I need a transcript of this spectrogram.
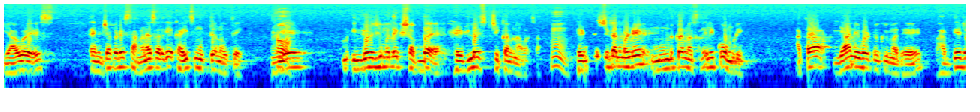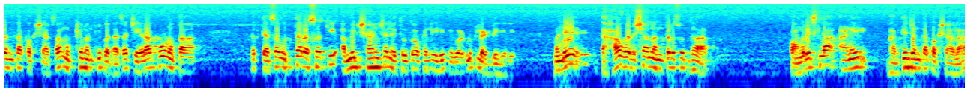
यावेळेस त्यांच्याकडे सांगण्यासारखे काहीच मुद्दे नव्हते. म्हणजे इंग्रजीमध्ये एक शब्द आहे हेडलेस चिकन नावाचा. हेडलेस चिकन म्हणजे मुंडकं नसलेली कोंबडी. आता या निवडणुकीमध्ये भारतीय जनता पक्षाचा मुख्यमंत्री पदाचा चेहरा कोण होता? तर त्याचं उत्तर असं की अमित शहाच्या नेतृत्वाखाली ही निवडणूक लढली गेली. म्हणजे दहा वर्षानंतर सुद्धा काँग्रेसला आणि भारतीय जनता पक्षाला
